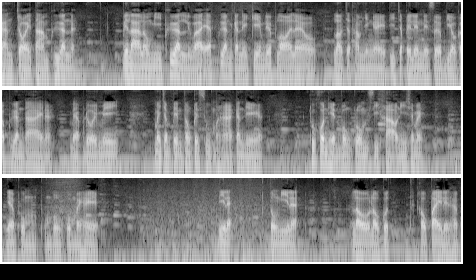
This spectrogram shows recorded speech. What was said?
การจอยตามเพื่อนนะ เวลาเรามีเพื่อนหรือว่าแอดเพื่อนกันในเกมเรียบร้อยแล้ว เราจะทำยังไงที่จะไปเล่นในเซิร์ฟเดียวกับเพื่อนได้นะ แบบโดยไม่ไม่จำเป็นต้องไปสุ่มหากันเองอะทุกคนเห็นวงกลมสีขาวนี้ใช่ไหมเนี่ยผมผมวงกลมไว้ให้ นี่แหละ ตรงนี้แหละ เราเรากดเข้าไปเลยครับ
